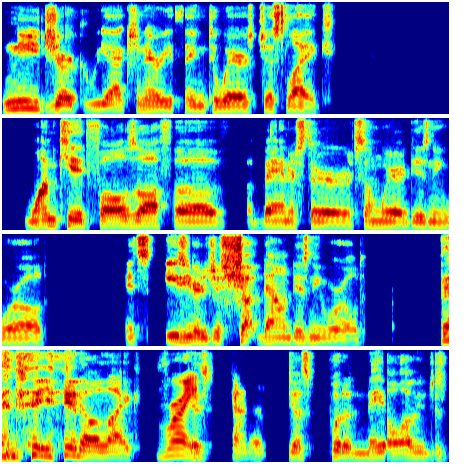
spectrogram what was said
knee jerk reactionary thing to where it's just like one kid falls off of a banister somewhere at Disney World. It's easier to just shut down Disney World than you know, like Right. just kind of just put a nail, I mean, just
